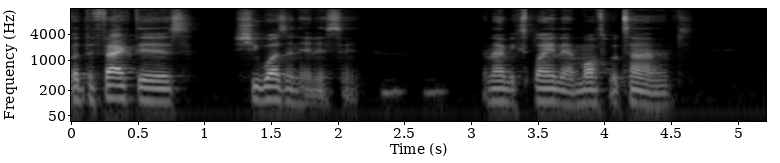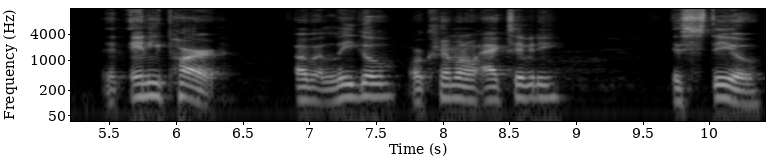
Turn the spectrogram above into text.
But the fact is, she wasn't innocent. And I've explained that multiple times. And any part of illegal or criminal activity is still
